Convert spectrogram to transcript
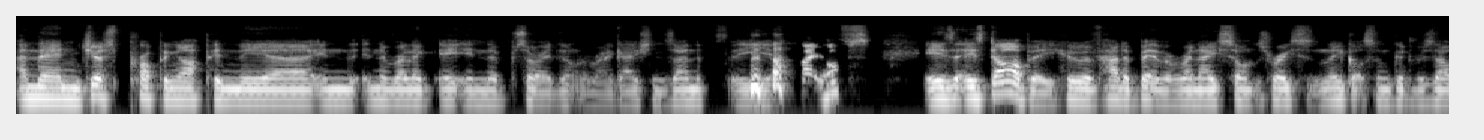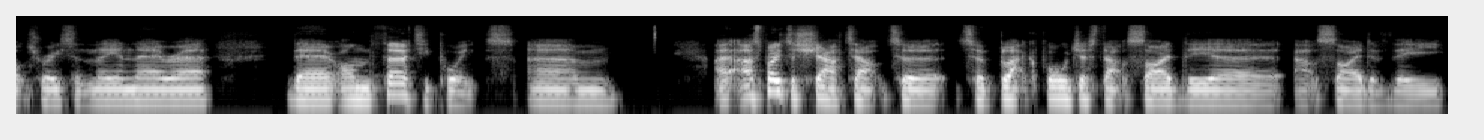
And then just propping up in the uh, in in the releg- in the sorry, not the relegation zone, the, the playoffs is is Derby, who have had a bit of a renaissance recently, got some good results recently, and they're uh, they're on 30 points. Um, I, I suppose to shout out to to Blackpool just outside the uh, outside of the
